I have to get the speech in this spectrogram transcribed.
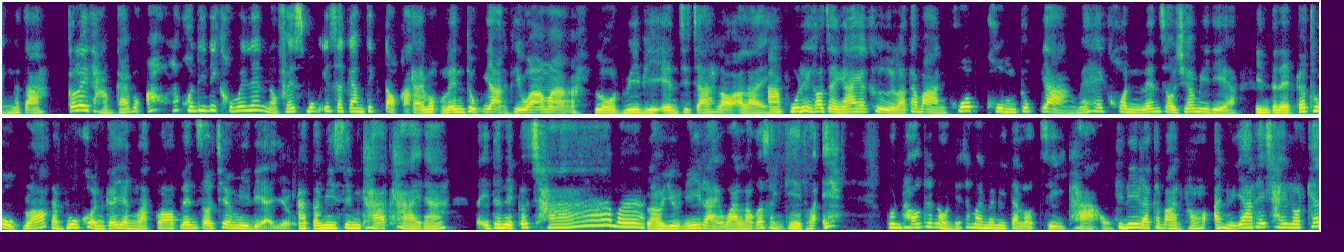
งนะจ๊ะก็เลยถามไกด์บอกอ้าวแล้วคนที่นี่เขาไม่เล่นเหรอ Facebook Instagram TikTok อะไกด์บอกเล่นทุกอย่างที่ว่ามา โหลด VPN สิจ๊ะ รออะไร อะพูดให้เข้าใจง่ายก็คือ รัฐบาลควบคุมทุกอย่างไม่ให้คนเล่นโซเชียลมีเดีย อินเทอร์เน็ตก็ถูกบล็อก แต่ผู้คนก็ยังลักลอบเล่นโซเชียลมีเดียอยู่อะแต่มีซิมการ์ดขายนะ แต่อินเทอร์เน็ตก็ช้ามาก เราอยู่นี่หลายวันเราก็สังเกตว่าเอ๊ะบ นท้องถนนเนี่ยทำไมมันมีแต่รถสีขาว ที่นี่รัฐบาลเขาอนุญาตให้ใช้รถแค่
